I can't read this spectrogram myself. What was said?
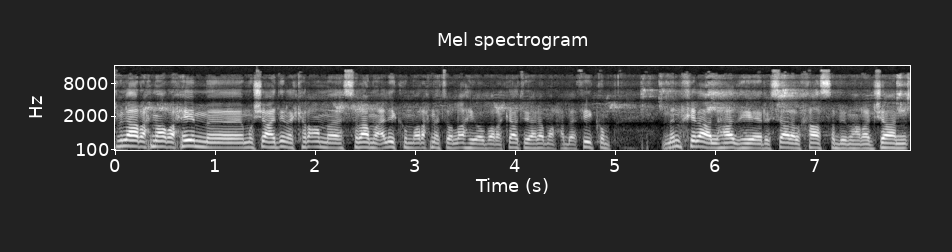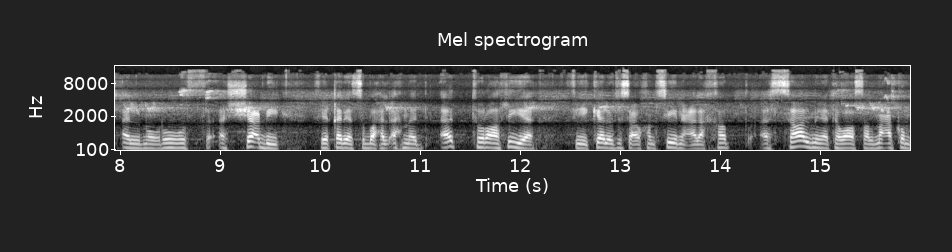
بسم الله الرحمن الرحيم. مشاهدينا الكرام السلام عليكم ورحمة الله وبركاته. أهلا مرحبا فيكم. من خلال هذه الرسالة الخاصة بمهرجان الموروث الشعبي في قرية صباح الأحمد التراثية في كيلو 59 على خط السالمي نتواصل معكم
